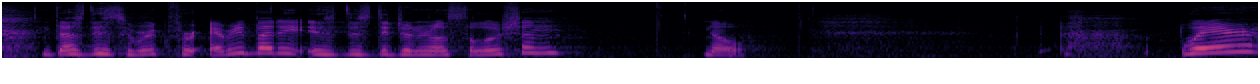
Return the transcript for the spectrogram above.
does this work for everybody? Is this the general solution? No. Where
